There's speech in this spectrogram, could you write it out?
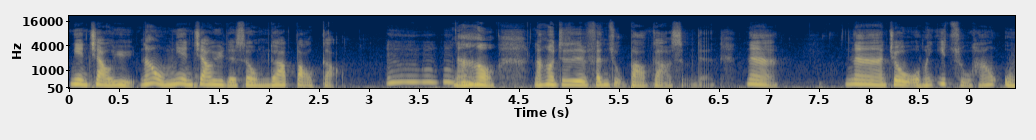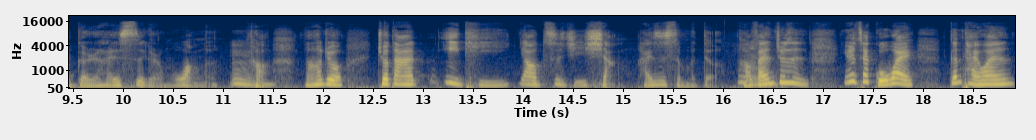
念教育，然后我们念教育的时候，我们都要报告。然后，然后就是分组报告什么的。那那就我们一组好像五个人还是四个人，我忘了。嗯，好，然后就就大家议题要自己想还是什么的。好，反正就是因为在国外跟台湾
